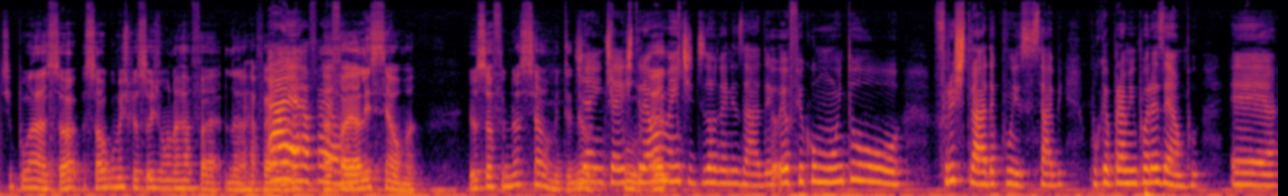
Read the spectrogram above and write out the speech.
Tipo, ah, só, só algumas pessoas vão na, Rafa, na Rafaela. Ah, é? Rafaela. Rafaela e Selma. Eu só fui na Selma, entendeu? Gente, é Tipo, extremamente desorganizada. Eu, eu fico muito frustrada com isso, sabe? Porque pra mim, por exemplo, é,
